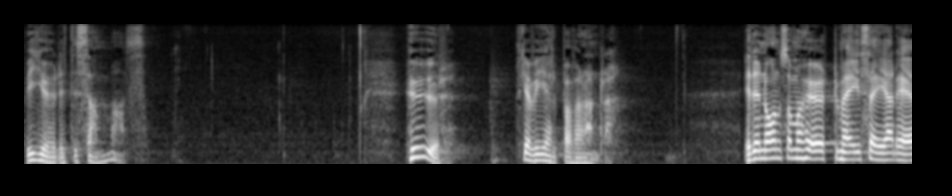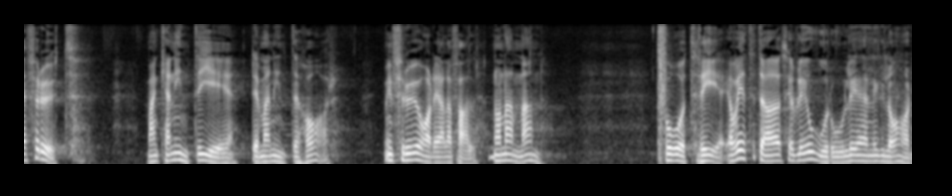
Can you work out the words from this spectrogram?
Vi gör det tillsammans. Hur ska vi hjälpa varandra? Är det någon som har hört mig säga det här förut? Man kan inte ge det man inte har. Min fru har det i alla fall, någon annan. Två, tre, jag vet inte om jag ska bli orolig eller glad.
